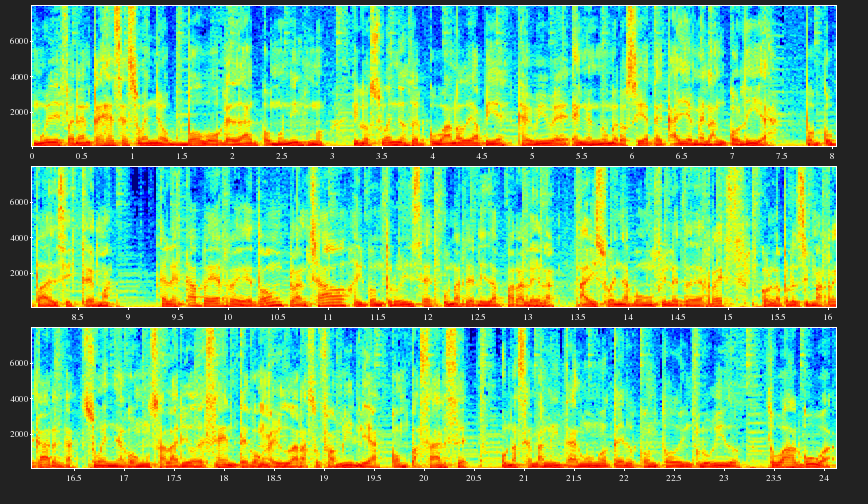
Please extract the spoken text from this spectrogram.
muy diferentes ese sueño bobo que da el comunismo y los sueños del cubano de a pie que vive en el número 7 calle Melancolía por culpa del sistema. El escape es reggaetón, planchados y construirse una realidad paralela. Ahí sueña con un filete de res, con la próxima recarga, sueña con un salario decente, con ayudar a su familia, con pasarse una semanita en un hotel con todo incluido. Tú vas a Cuba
